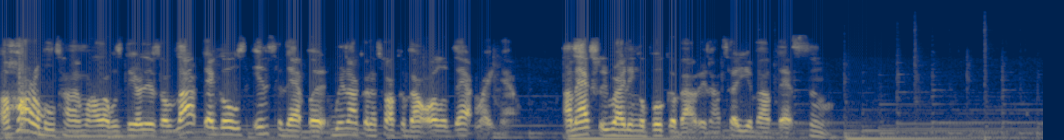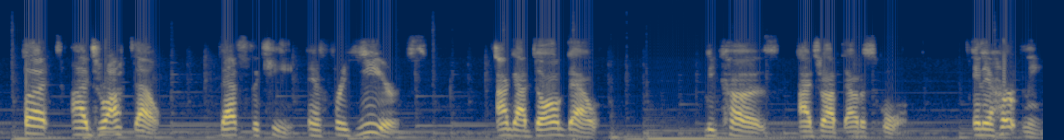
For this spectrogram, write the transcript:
a horrible time while I was there. There's a lot that goes into that, but we're not going to talk about all of that right now. I'm actually writing a book about it. I'll tell you about that soon. But I dropped out. That's the key. And for years, I got dogged out because I dropped out of school. And it hurt me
